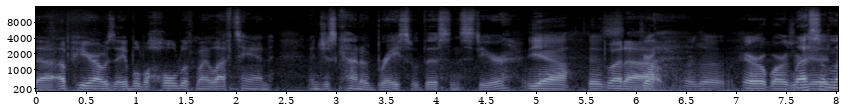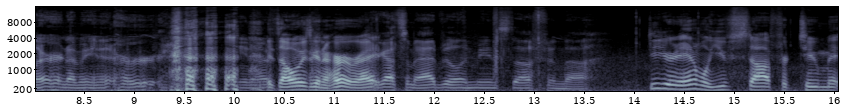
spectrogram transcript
uh, up here, I was able to hold with my left hand and just kind of brace with this and steer. Yeah. Those But, uh, drop or the aero bars Lesson learned. I mean, it hurt. you know, it's always gonna hurt, right? I got some Advil in me and stuff, and uh, Dude, you're an animal. You've stopped for two mi-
